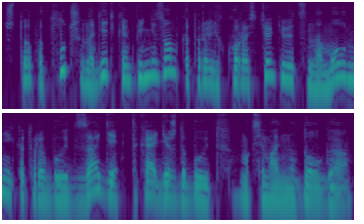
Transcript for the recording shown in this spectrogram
что вот лучше надеть комбинезон, который легко расстегивается на молнии, которая будет сзади. Такая одежда будет максимально долго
